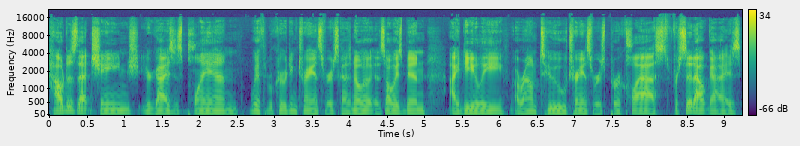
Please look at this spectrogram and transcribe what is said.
How does that change your guys' plan with recruiting transfers? Because I know it's always been ideally around two transfers per class for sit out guys.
